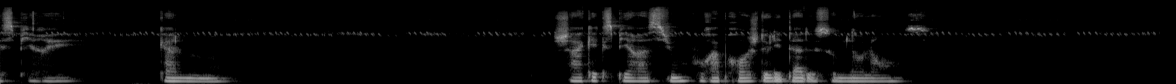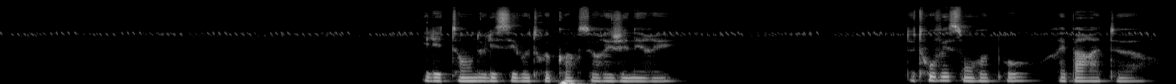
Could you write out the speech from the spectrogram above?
Respirez calmement. Chaque expiration vous rapproche de l'état de somnolence. Il est temps de laisser votre corps se régénérer, de trouver son repos réparateur.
